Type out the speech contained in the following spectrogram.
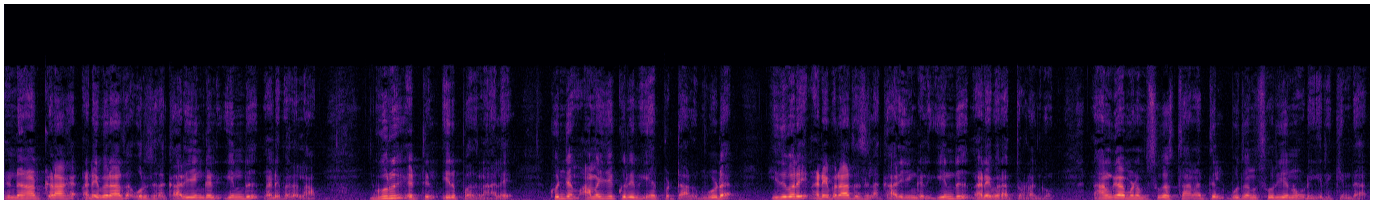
ரெண்டு நாட்களாக நடைபெறாத ஒரு சில காரியங்கள் இன்று நடைபெறலாம். குரு எட்டில் இருப்பதனாலே கொஞ்சம் அமைதிக்குறைவு ஏற்பட்டாலும் கூட இதுவரை நடைபெறாத சில காரியங்கள் இன்று நடைபெறத் தொடங்கும். நான்காம் இடம் சுகஸ்தானத்தில் புதன் சூரியனோடு இருக்கின்றார்.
